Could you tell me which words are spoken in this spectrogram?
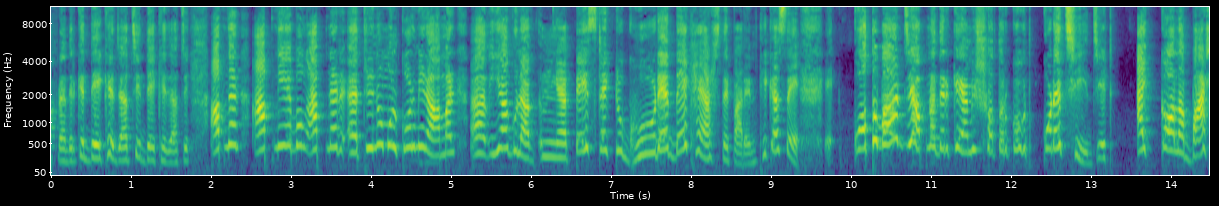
আপনাদেরকে দেখে যাচ্ছি দেখে যাচ্ছি। আপনার, আপনি এবং আপনার তৃণমূল কর্মীরা আমার ইয়াগুলা পেজটা একটু ঘুরে দেখে আসতে পারেন, ঠিক আছে? কতবার যে আপনাদেরকে আমি সতর্ক করেছি যে আইকলা বাস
